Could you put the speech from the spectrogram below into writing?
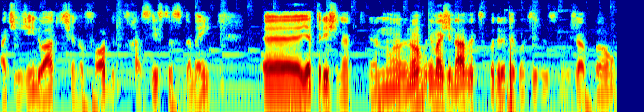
atingindo atos xenofóbicos, racistas também. É, e é triste, né? Eu não, eu não, imaginava que isso poderia ter acontecido no Japão.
